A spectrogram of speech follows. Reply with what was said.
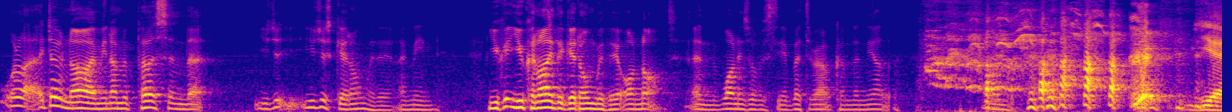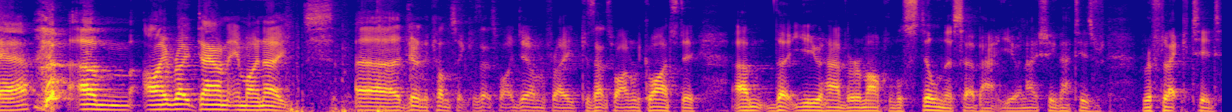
Well, I don't know. I mean, I'm a person that you ju- you just get on with it. I mean, you can, you can either get on with it or not, and one is obviously a better outcome than the other. yeah. Um, I wrote down in my notes uh, during the concert because that's what I do. I'm afraid because that's what I'm required to do. Um, that you have a remarkable stillness about you, and actually that is reflected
